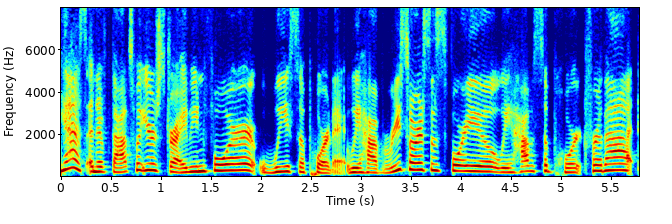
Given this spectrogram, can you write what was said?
Yes. And if that's what you're striving for, we support it. We have resources for you. We have support for that.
